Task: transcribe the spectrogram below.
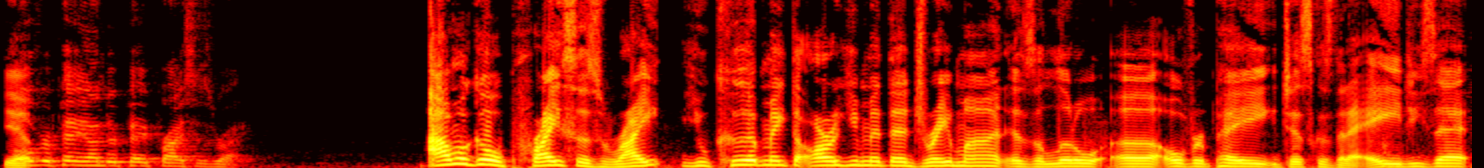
Yeah. Overpay, underpay, price is right. I'm gonna go Price is right. You could make the argument that Draymond is a little uh, overpaid just because of the age he's at.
